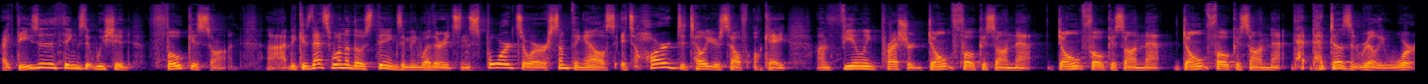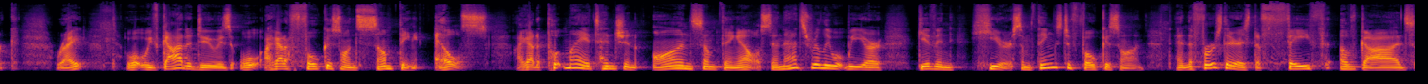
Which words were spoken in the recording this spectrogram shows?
right? These are the things that we should focus on, uh, because that's one of those things. I mean, whether it's in sports or something else, it's hard to tell yourself, okay, I'm feeling pressure. Don't focus on that. Don't focus on that. Don't focus on that. That, that doesn't really work, right? What we've got to do is, well, I got to focus on something else. I got to put my attention on something else. And that's really what we are given here some things to focus on. And the first there is the faith of God's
